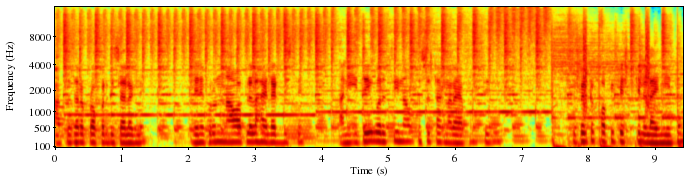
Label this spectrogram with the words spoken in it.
आता जरा प्रॉपर दिसायला लागले. जेणेकरून नाव आपल्याला हायलाईट दिसते. आणि इथंही वरती नाव तसंच टाकणार आहे आपण. ते इफेक्ट कॉपी पेस्ट केलेला आहे मी इथं.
